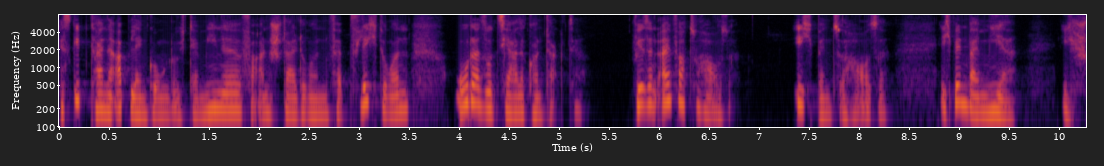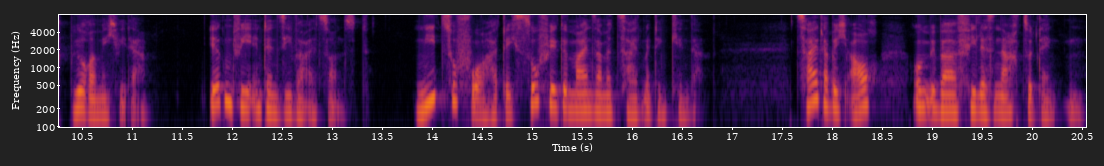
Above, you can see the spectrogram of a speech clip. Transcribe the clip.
Es gibt keine Ablenkung durch Termine, Veranstaltungen, Verpflichtungen oder soziale Kontakte. Wir sind einfach zu Hause. Ich bin zu Hause. Ich bin bei mir. Ich spüre mich wieder. Irgendwie intensiver als sonst. Nie zuvor hatte ich so viel gemeinsame Zeit mit den Kindern. Zeit habe ich auch, um über vieles nachzudenken.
